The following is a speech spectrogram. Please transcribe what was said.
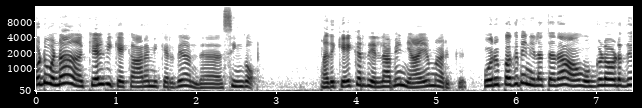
ஒன்று ஒன்றா கேள்வி கேட்க ஆரம்பிக்கிறது அந்த சிங்கம். அது கேட்குறது எல்லாமே நியாயமாக இருக்குது ஒரு பகுதி நிலத்தை தான் உங்களோடது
